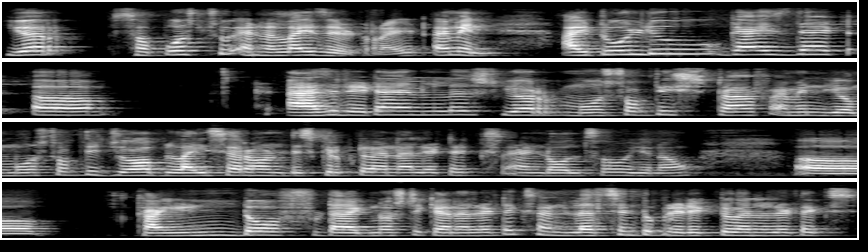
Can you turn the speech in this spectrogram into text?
you are supposed to analyze it, right? I mean, I told you guys that uh, as a data analyst, your most of the stuff, I mean, your most of the job lies around descriptive analytics and also, you know, uh, kind of diagnostic analytics and less into predictive analytics,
